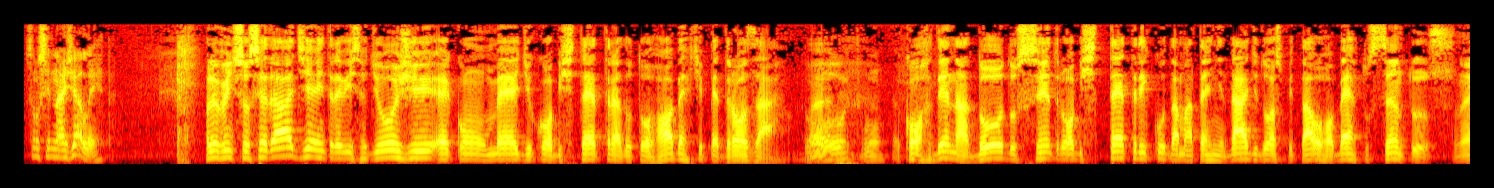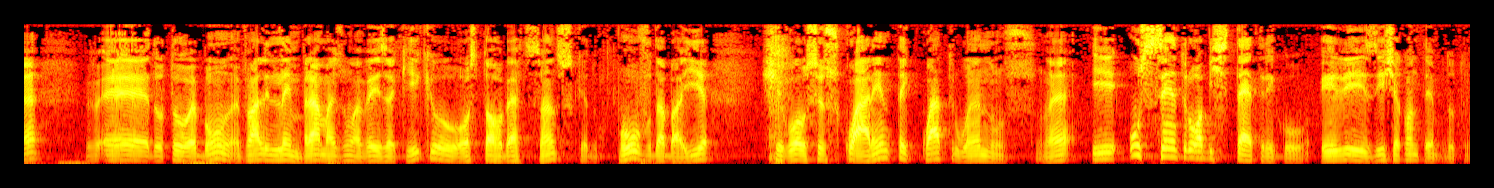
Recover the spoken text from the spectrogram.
são sinais de alerta. Olha, ouvinte de sociedade, a entrevista de hoje é com o médico obstetra Dr. Robert Pedrosa. Né? Coordenador do Centro Obstétrico da Maternidade do Hospital Roberto Santos, né? É, doutor, é bom, vale lembrar mais uma vez aqui que o Hospital Roberto Santos, que é do povo da Bahia, chegou aos seus 44 anos, né? E o centro obstétrico, ele existe há quanto tempo, doutor?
